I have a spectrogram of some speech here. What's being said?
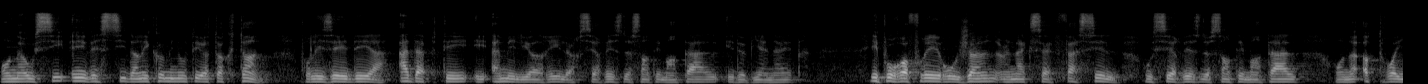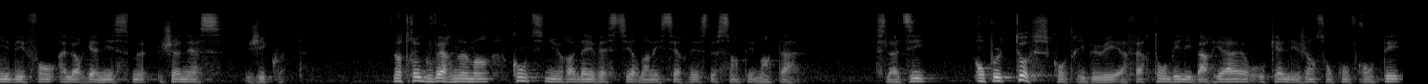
On a aussi investi dans les communautés autochtones pour les aider à adapter et améliorer leurs services de santé mentale et de bien-être. Et pour offrir aux jeunes un accès facile aux services de santé mentale, on a octroyé des fonds à l'organisme Jeunesse J'écoute. Notre gouvernement continuera d'investir dans les services de santé mentale. Cela dit, on peut tous contribuer à faire tomber les barrières auxquelles les gens sont confrontés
